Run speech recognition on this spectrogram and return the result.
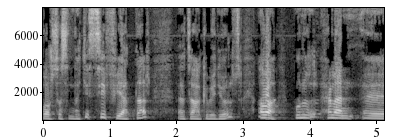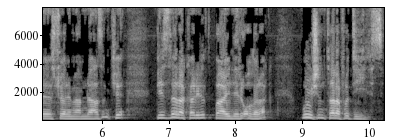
borsasındaki sif fiyatlar e, takip ediyoruz. Ama bunu hemen e, söylemem lazım ki bizler akaryakıt bayileri olarak bu işin tarafı değiliz.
